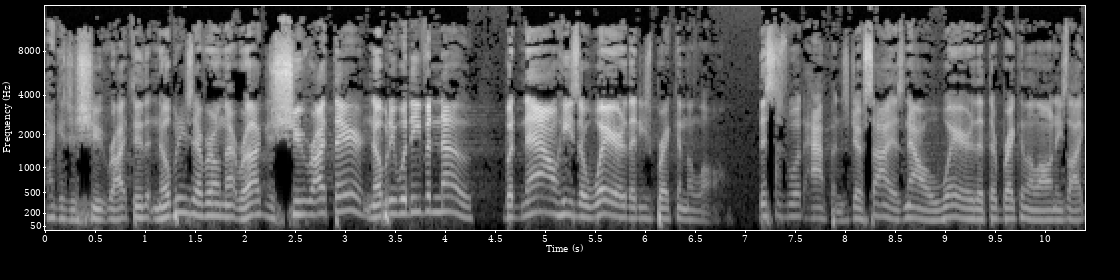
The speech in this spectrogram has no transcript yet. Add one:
I could just shoot right through that. Nobody's ever on that road. I could just shoot right there. Nobody would even know. But now he's aware that he's breaking the law. This is what happens. Josiah is now aware that they're breaking the law, and he's like,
